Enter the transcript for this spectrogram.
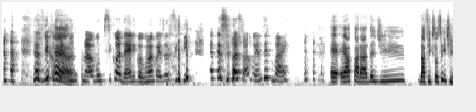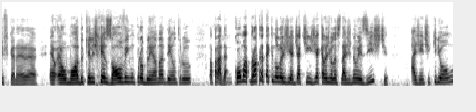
Eu fico é. pensando em algum psicodélico, alguma coisa assim. a pessoa só aguenta e vai. É, é a parada de da ficção científica, né? É, é, o modo que eles resolvem um problema dentro da parada. Como a própria tecnologia de atingir aquelas velocidades não existe, a gente criou um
